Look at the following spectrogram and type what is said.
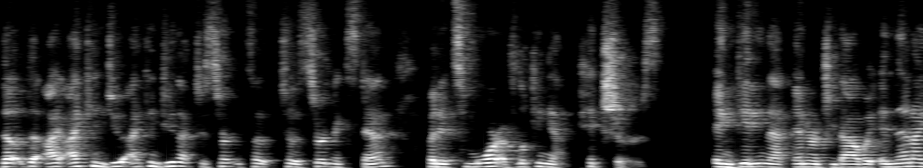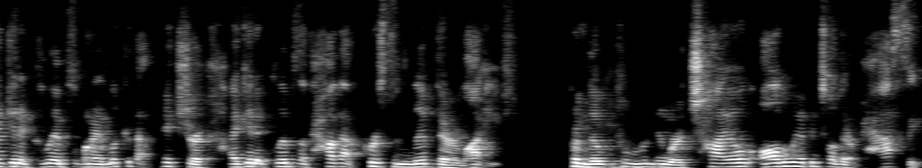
the, the I, I, can do i can do that to certain to, to a certain extent but it's more of looking at pictures and getting that energy that way and then i get a glimpse when i look at that picture i get a glimpse of how that person lived their life from the from when they were a child all the way up until their passing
